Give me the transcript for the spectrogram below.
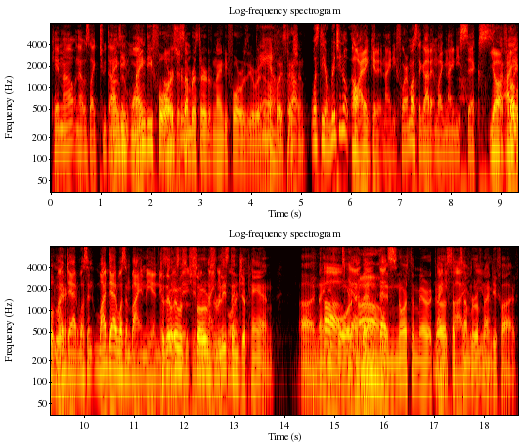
came out, and that was like 90, 2001. 94, Oh, that's true. December 3rd of 94 was the original Damn, bro. PlayStation. Was the original? Oh, I didn't get it in '94. I must have got it in like '96. Yeah, I feel like my dad wasn't. My dad wasn't buying me a new Because it, it was PlayStation so it in was released 94. in Japan, uh, 94, Oh, yeah. and Oh. then That's in North America, 95 September in of the 95.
